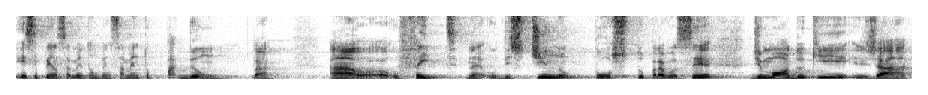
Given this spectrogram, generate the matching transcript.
Esse pensamento é um pensamento pagão, tá? Ah, o, fate, né? o destino posto para você, de modo que já,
